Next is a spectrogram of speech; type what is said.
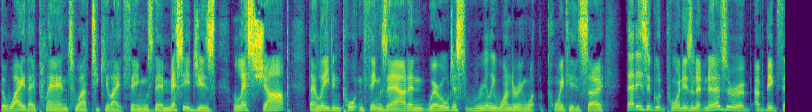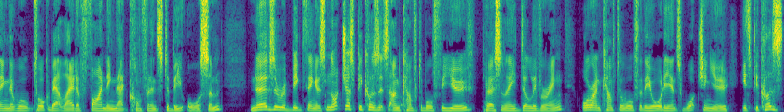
the way they plan to articulate things. Their message is less sharp. They leave important things out and we're all just really wondering what the point is. So that is a good point, isn't it? Nerves are a, a big thing that we'll talk about later, finding that confidence to be awesome. Nerves are a big thing. It's not just because it's uncomfortable for you personally delivering or uncomfortable for the audience watching you. It's because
